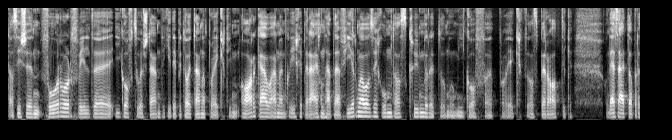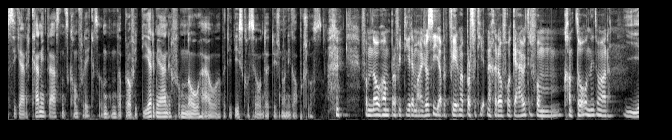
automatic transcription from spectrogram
Das ist ein Vorwurf, weil der eGov-Zuständige, der bedeutet auch ein Projekt im Aargau, auch noch im gleichen Bereich und hat eine Firma, die sich um das kümmert, um, um eGov-Projekte als Beratungen. Und er sagt aber, es sei eigentlich kein Interessenskonflikt, sondern da profitieren wir eigentlich vom Know-how, aber die Diskussion dort ist noch nicht abgeschlossen. vom Know-how profitieren wir schon sein, aber die Firma profitiert nachher auch von Geldern vom Kanton, nicht wahr? Ja,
